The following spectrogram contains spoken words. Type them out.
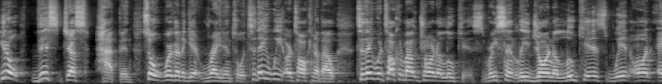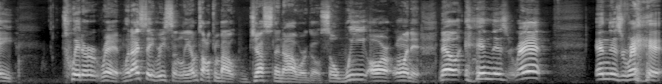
You know, this just happened, so we're gonna get right into it. Today we are talking about, today we're talking about Joyner Lucas. Recently, Joyner Lucas went on a Twitter rant. When I say recently, I'm talking about just an hour ago. So we are on it. Now, in this rant, in this rant,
